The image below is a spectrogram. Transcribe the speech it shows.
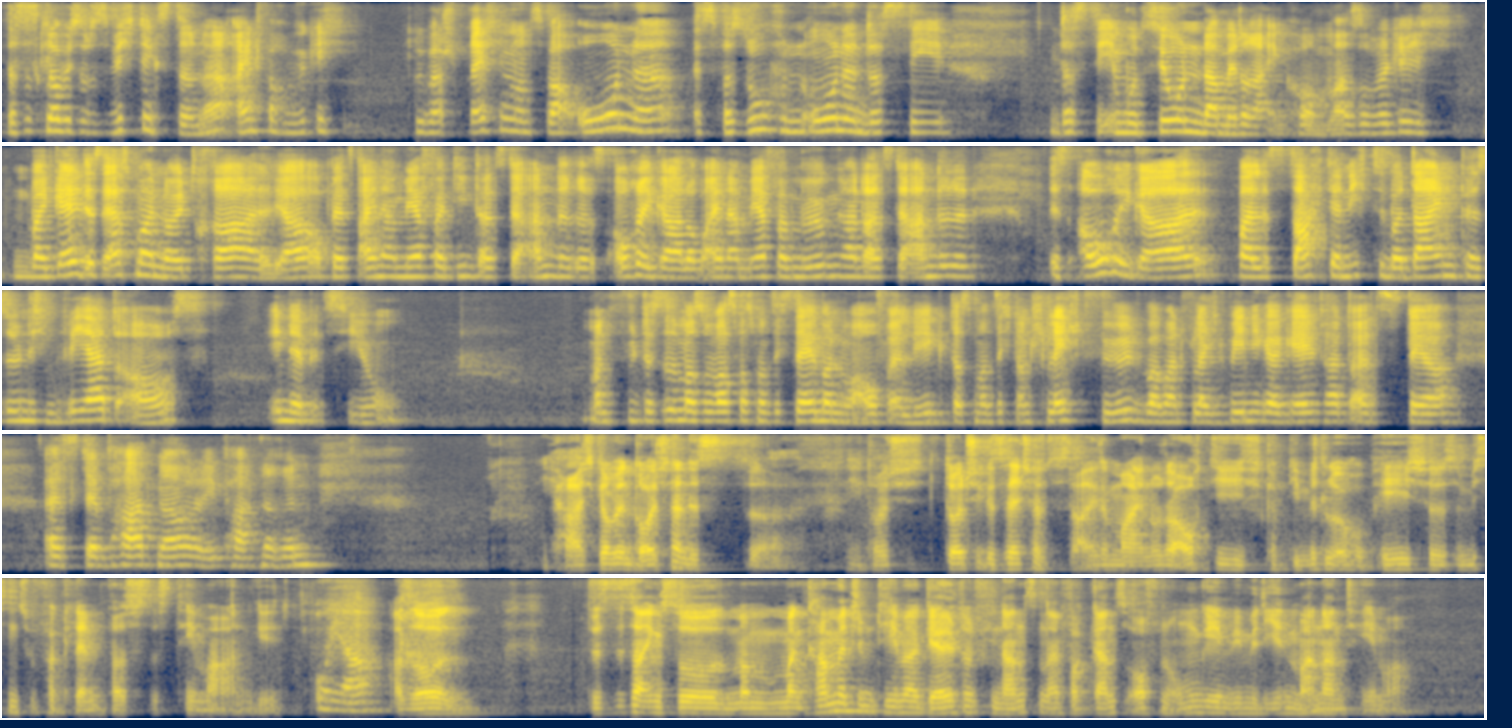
das ist, glaube ich, so das Wichtigste, ne? Einfach wirklich drüber sprechen und zwar ohne es versuchen, ohne dass die, dass die Emotionen damit reinkommen. Also wirklich weil Geld ist erstmal neutral, ja. Ob jetzt einer mehr verdient als der andere, ist auch egal. Ob einer mehr Vermögen hat als der andere, ist auch egal, weil es sagt ja nichts über deinen persönlichen Wert aus in der Beziehung. Man fühlt, das ist immer so was, was man sich selber nur auferlegt, dass man sich dann schlecht fühlt, weil man vielleicht weniger Geld hat als der, als der Partner oder die Partnerin. Ja, ich glaube, in Deutschland ist äh, die deutsche, die deutsche Gesellschaft ist allgemein oder auch die, ich glaube, die mitteleuropäische ist ein bisschen zu verklemmt, was das Thema angeht. Oh ja. Also, das ist eigentlich so, man, man kann mit dem Thema Geld und Finanzen einfach ganz offen umgehen, wie mit jedem anderen Thema.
